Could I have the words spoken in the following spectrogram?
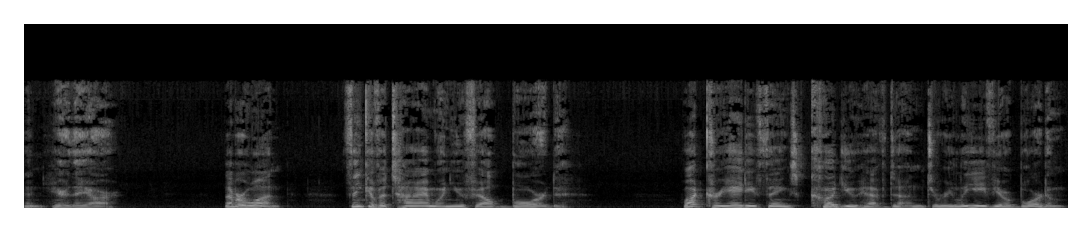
And here they are. Number one, think of a time when you felt bored. What creative things could you have done to relieve your boredom?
